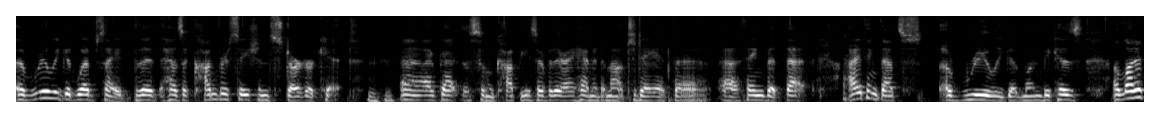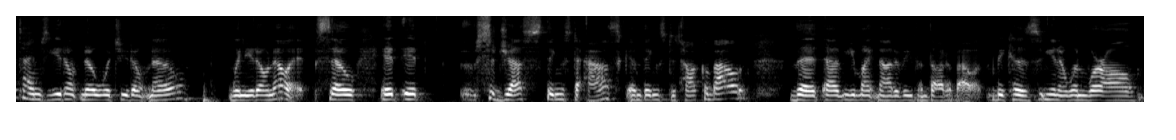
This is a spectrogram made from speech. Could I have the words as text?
a really good website that has a conversation starter kit. Mm-hmm. Uh, I've got some copies over there. I handed them out today at the uh, thing, but that I think that's a really good one because a lot of times you don't know what you don't know when you don't know it. So it it suggests things to ask and things to talk about that um, you might not have even thought about because you know when we're all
